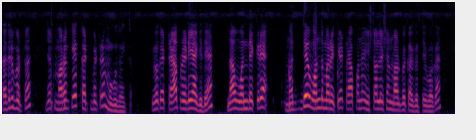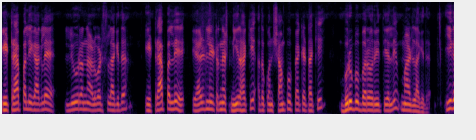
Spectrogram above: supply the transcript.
ಕದರಿಬಿಟ್ಟು ಜಸ್ಟ್ ಮರಕ್ಕೆ ಕಟ್ಬಿಟ್ರೆ ಮುಗಿದೋಯ್ತು. ಇವಾಗ ಟ್ರ್ಯಾಪ್ ರೆಡಿ ಆಗಿದೆ. ನಾವು ಒಂದು ಎಕರೆ ಮಧ್ಯೆ ಒಂದು ಮರಕ್ಕೆ ಟ್ರ್ಯಾಪನ್ನು ಇನ್ಸ್ಟಾಲೇಷನ್ ಮಾಡಬೇಕಾಗುತ್ತೆ ಇವಾಗ. ಈ ಟ್ರ್ಯಾಪಲ್ಲಿ ಈಗಾಗಲೇ ಲ್ಯೂರನ್ನು ಅಳವಡಿಸಲಾಗಿದೆ. ಈ ಟ್ರ್ಯಾಪಲ್ಲಿ ಎರಡು ಲೀಟರ್ನಷ್ಟು ನೀರು ಹಾಕಿ, ಅದಕ್ಕೊಂದು ಶಾಂಪೂ ಪ್ಯಾಕೆಟ್ ಹಾಕಿ ಬುರುಬು ಬರೋ ರೀತಿಯಲ್ಲಿ ಮಾಡಲಾಗಿದೆ. ಈಗ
